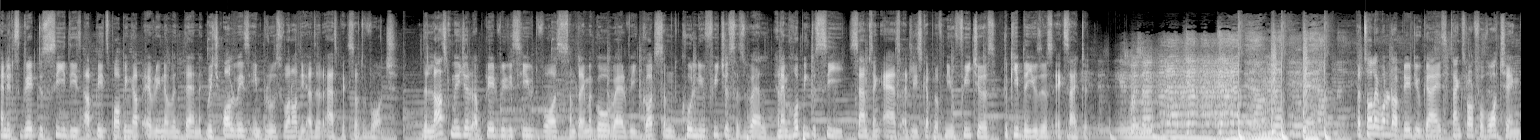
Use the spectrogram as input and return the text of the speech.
and it's great to see these updates popping up every now and then which always improves one or the other aspects of the watch. The last major upgrade we received was some time ago where we got some cool new features as well and I'm hoping to see Samsung adds at least a couple of new features to keep the users excited. That's all I wanted to update you guys. Thanks a lot for watching.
